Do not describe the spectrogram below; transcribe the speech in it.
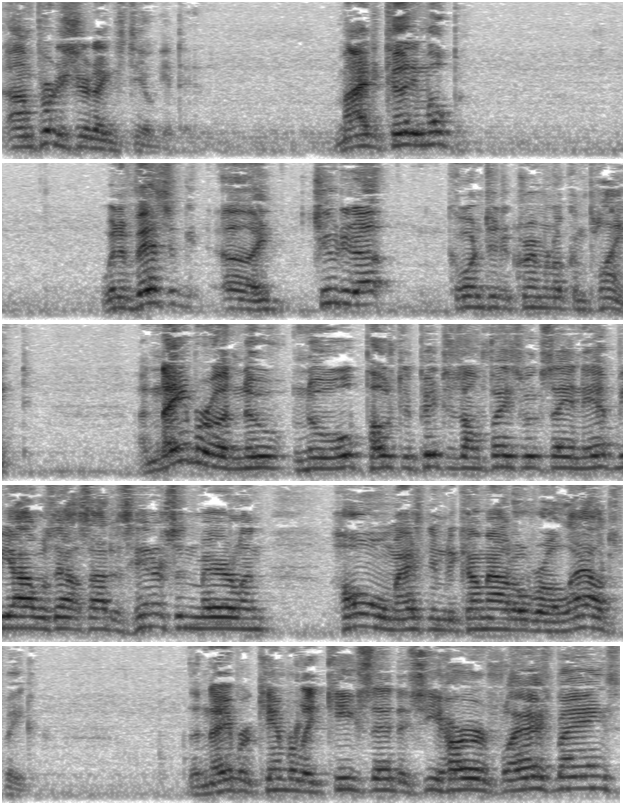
I'm pretty sure they can still get that. Might have cut him open. When investig- uh, he chewed it up, according to the criminal complaint. A neighbor of Newell posted pictures on Facebook saying the FBI was outside his Henderson, Maryland home asking him to come out over a loudspeaker. The neighbor, Kimberly Keefe, said that she heard flashbangs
